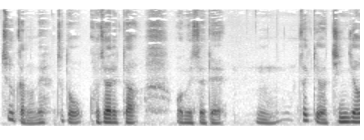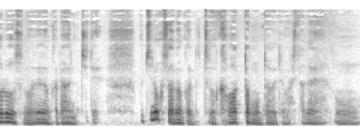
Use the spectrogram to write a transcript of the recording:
中華のねちょっとこじゃれたお店で、うん、さっきはチンジャオロースのねなんかランチでうちの奥さんなんかちょっと変わったもん食べてましたね。うん。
